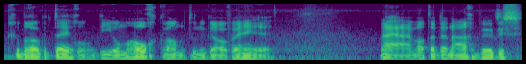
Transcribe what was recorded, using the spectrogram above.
gebroken tegel die omhoog kwam toen ik er overheen reed. Nou ja, en wat er daarna gebeurd is,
